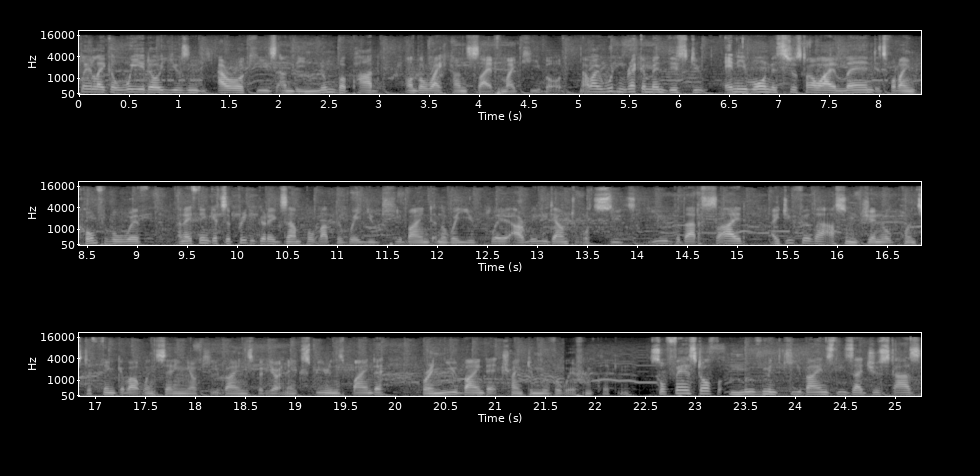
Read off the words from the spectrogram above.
play like a weirdo using the arrow keys and the number pad on the right hand side of my keyboard. Now I wouldn't recommend this to anyone, it's just how I learned, it's what I'm comfortable with, and I think it's a pretty good example that the way you keybind and the way you play are really down to what suits you, but that aside, I do feel there are some general points to think about when setting your keybinds whether you're an experienced binder or a new binder trying to move away from clicking. So first off, movement keybinds, these are just as,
